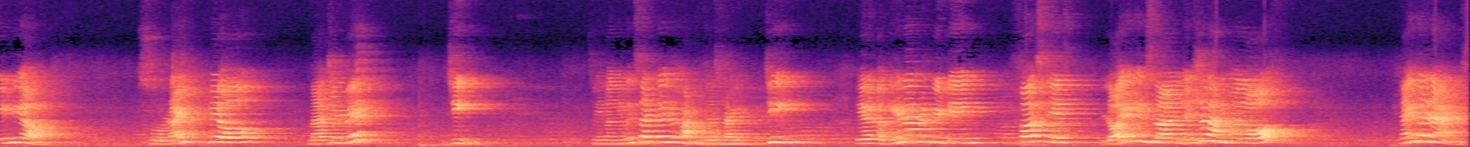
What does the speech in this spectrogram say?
India. So write here match it with G. So in a given circle you have to just write G. Here again I am repeating. First is lion is the national animal of Netherlands.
